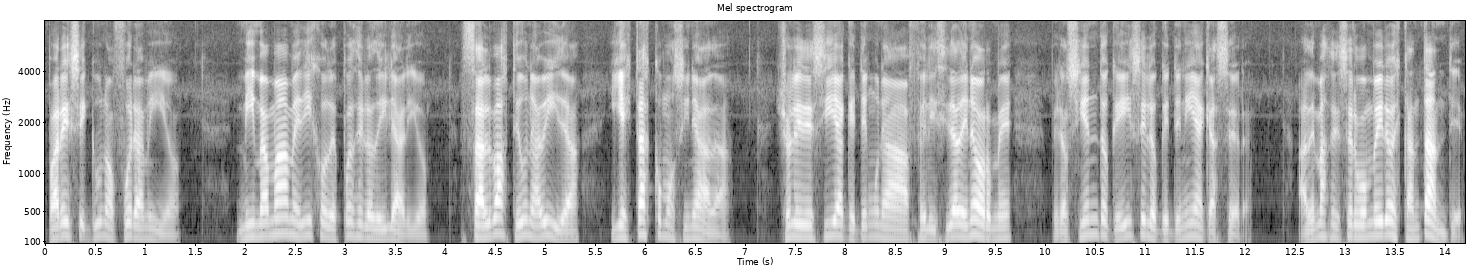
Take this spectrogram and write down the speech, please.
parece que uno fuera mío. Mi mamá me dijo después de lo de Hilario, salvaste una vida y estás como si nada. Yo le decía que tengo una felicidad enorme pero siento que hice lo que tenía que hacer. Además de ser bombero, es cantante.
